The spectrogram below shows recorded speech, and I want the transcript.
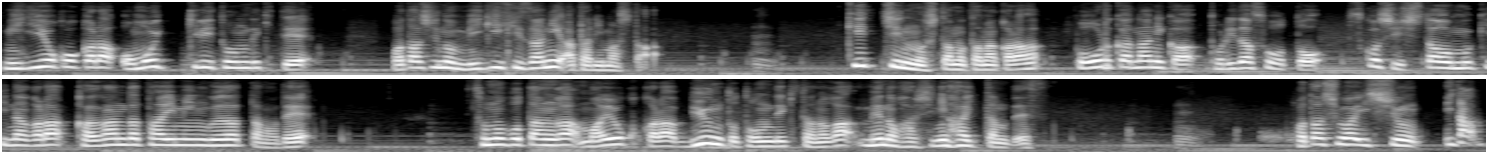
右横から思いっきり飛んできて、私の右膝に当たりました。キッチンの下の棚からボールか何か取り出そうと少し下を向きながらかがんだタイミングだったのでそのボタンが真横からビュンと飛んできたのが目の端に入ったのです、私は一瞬「いた!」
